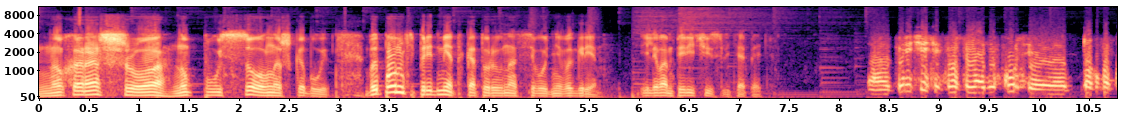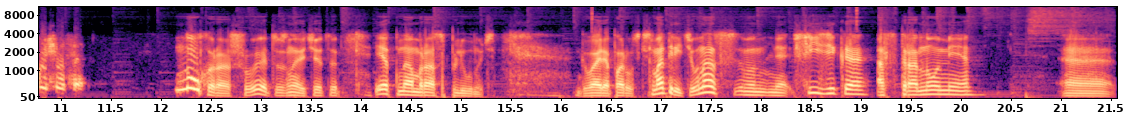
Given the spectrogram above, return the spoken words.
Ну хорошо, ну пусть солнышко будет. Вы помните предметы, которые у нас сегодня в игре? Или вам перечислить опять? Э, перечислить, просто я не в курсе, только подключился. Ну, хорошо, это, знаете, это, это нам расплюнуть, говоря по-русски. Смотрите, у нас физика, астрономия, э,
